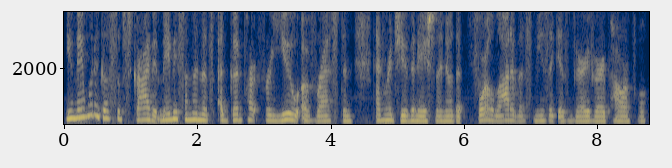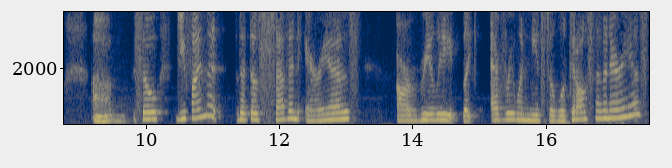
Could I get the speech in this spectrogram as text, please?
you may want to go subscribe. It may be something that's a good part for you of rest and, and rejuvenation. I know that for a lot of us, music is very, very powerful. Mm. Um, so do you find that, that those seven areas are really like everyone needs to look at all seven areas?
